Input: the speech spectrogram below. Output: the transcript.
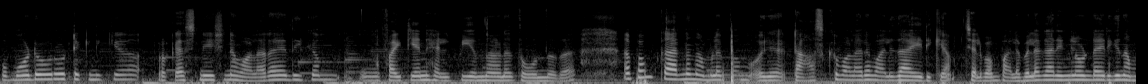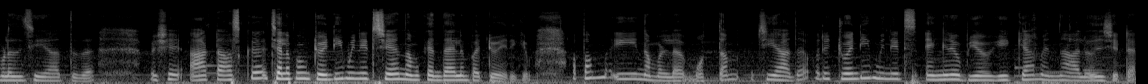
പൊമോഡോറോ ടെക്നിക്ക് പ്രൊക്കാസ്റ്റിനേഷനെ വളരെയധികം ഫൈറ്റ് ചെയ്യാൻ ഹെൽപ്പ് ചെയ്യുമെന്നാണ് തോന്നുന്നത്. അപ്പം കാരണം നമ്മളിപ്പം ഒരു ടാസ്ക് വളരെ വലുതായിരിക്കാം. ചിലപ്പം പല പല കാര്യങ്ങളുണ്ടായിരിക്കും നമ്മളത് ചെയ്യാത്തത്. പക്ഷേ ആ ടാസ്ക് ചിലപ്പം ട്വന്റി മിനിറ്റ്സ് ചെയ്യാൻ നമുക്ക് എന്തായാലും പറ്റുമായിരിക്കും. അപ്പം ഈ നമ്മൾ മൊത്തം ചെയ്യാതെ ഒരു ട്വന്റി മിനിറ്റ്സ് എങ്ങനെ ഉപയോഗിക്കാം എന്ന് ആലോചിച്ചിട്ട്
